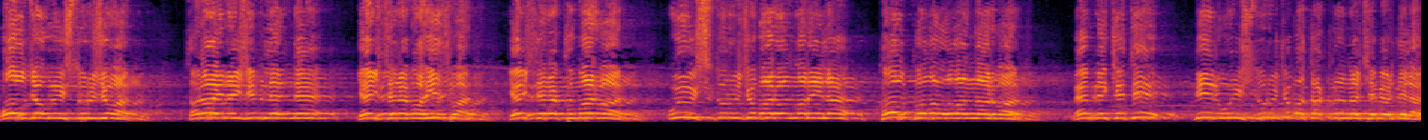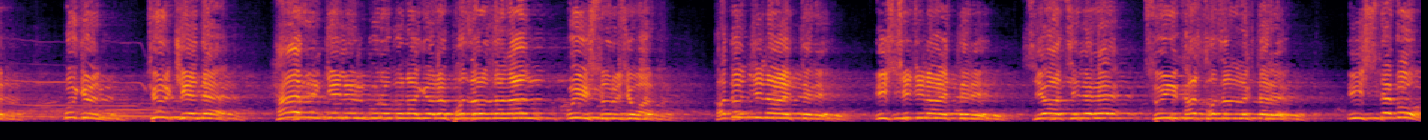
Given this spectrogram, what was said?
bolca uyuşturucu var. Saray rejimlerinde gençlere bahis var. Gençlere kumar var. Uyuşturucu baronlarıyla kol kola olanlar var. Memleketi bir uyuşturucu bataklığına çevirdiler. Bugün Türkiye'de her gelir grubuna göre pazarlanan uyuşturucu var. Kadın cinayetleri, işçi cinayetleri, siyasilere suikast hazırlıkları. İşte bu.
